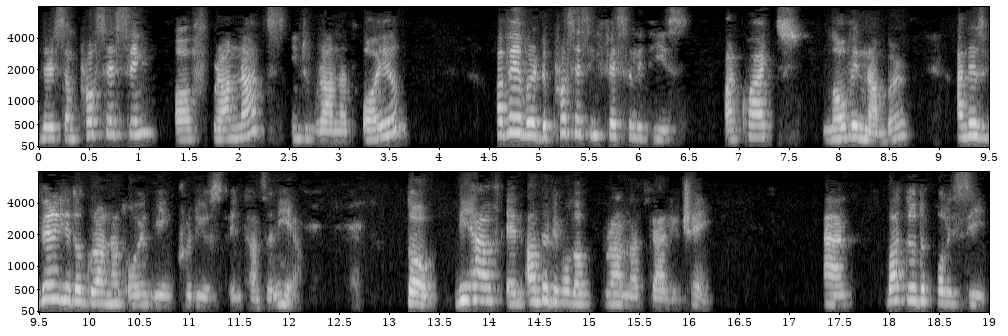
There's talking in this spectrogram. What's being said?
there is some processing of groundnuts into groundnut oil. However, the processing facilities are quite low in number, and there's very little groundnut oil being produced in Tanzania. So we have an underdeveloped groundnut value chain. And what do the policy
